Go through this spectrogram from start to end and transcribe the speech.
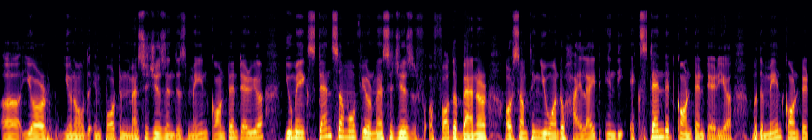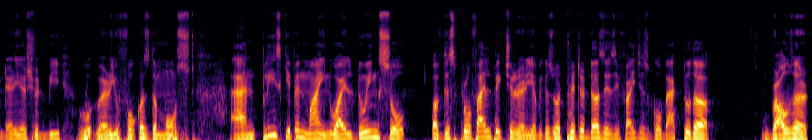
uh, your you know the important messages in this main content area. You may extend some of your messages for the banner or something you want to highlight in the extended content area but the main content area should be where you focus the most and please keep in mind while doing so of this profile picture area because what Twitter does is if I just go back to the browser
